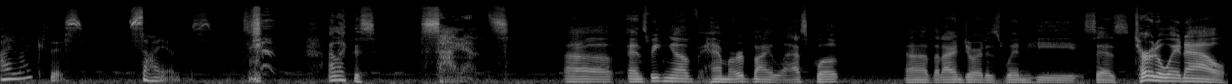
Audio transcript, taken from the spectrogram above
I like this. Science. I like this science. Uh, and speaking of Hemmer, my last quote uh, that I enjoyed is when he says, "Turn away now,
